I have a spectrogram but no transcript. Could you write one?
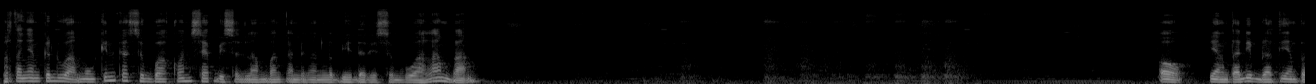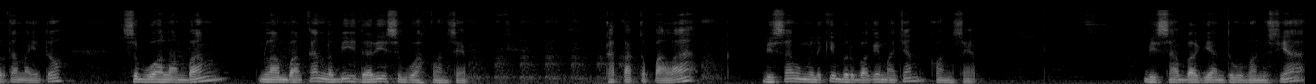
Pertanyaan kedua, mungkinkah sebuah konsep bisa dilambangkan dengan lebih dari sebuah lambang? Oh, yang tadi berarti yang pertama itu sebuah lambang melambangkan lebih dari sebuah konsep. Kata kepala bisa memiliki berbagai macam konsep. Bisa bagian tubuh manusia,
